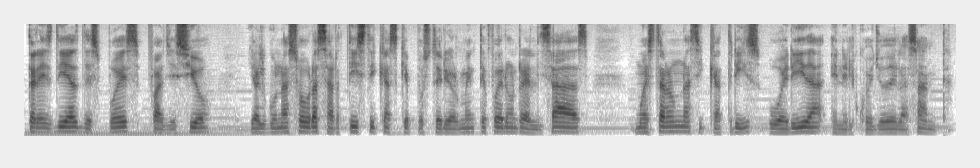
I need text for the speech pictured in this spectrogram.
Tres días después falleció y algunas obras artísticas que posteriormente fueron realizadas muestran una cicatriz o herida en el cuello de la santa.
